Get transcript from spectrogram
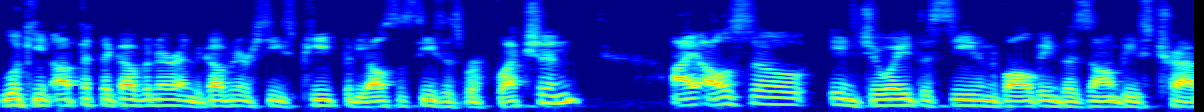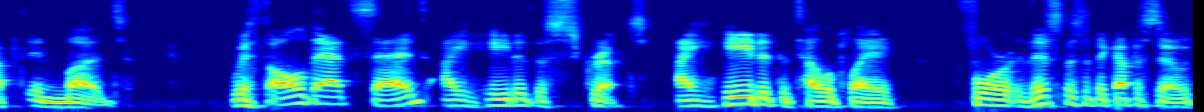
looking up at the governor, and the governor sees Pete, but he also sees his reflection. I also enjoyed the scene involving the zombies trapped in mud. With all that said, I hated the script. I hated the teleplay for this specific episode.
